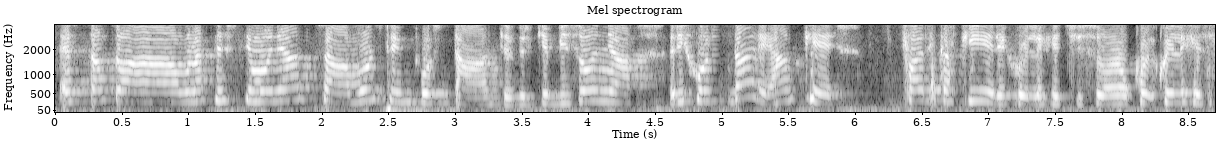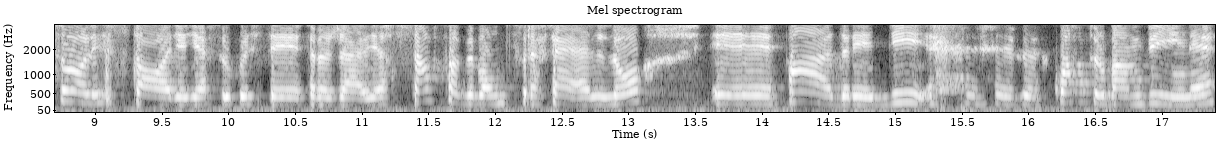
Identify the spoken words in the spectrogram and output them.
è stata una testimonianza molto importante perché bisogna ricordare anche far capire quelle che, sono, quelle che sono le storie dietro queste tragedie. Assaf aveva un fratello, eh, padre di eh, quattro bambine,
